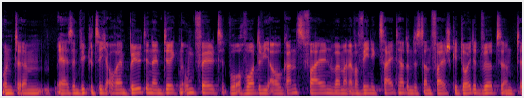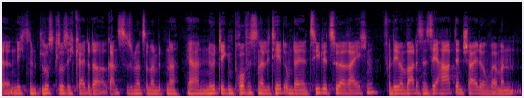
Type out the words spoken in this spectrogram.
Und ähm, ja, es entwickelt sich auch ein Bild in einem direkten Umfeld, wo auch Worte wie Arroganz fallen, weil man einfach wenig Zeit hat und es dann falsch gedeutet wird und äh, nichts mit Lustlosigkeit oder Arroganz zu tun hat, sondern mit einer ja, nötigen Professionalität, um deine Ziele zu erreichen. Von dem her war das eine sehr harte Entscheidung, weil man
